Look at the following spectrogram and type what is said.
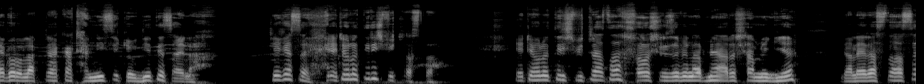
এগারো লাখ টাকা কাঠার নিচে কেউ দিতে চায় না। ঠিক আছে? এটা হলো তিরিশ ফিট রাস্তা। এটা হলো তিরিশ ফিট রাস্তা। সরাসরি যাবেন আপনি আরও সামনে গিয়ে ডালাই রাস্তা আছে।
